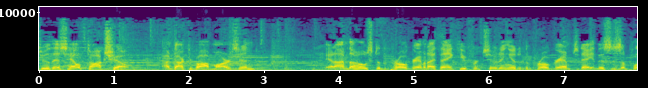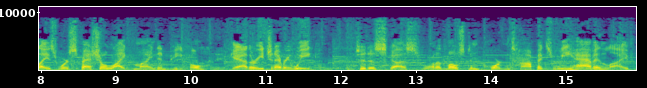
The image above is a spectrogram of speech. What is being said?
to this health talk show. I'm Dr. Bob Martin, and I'm the host of the program, and I thank you for tuning into the program today. This is a place where special, like-minded people gather each and every week to discuss one of the most important topics we have in life,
